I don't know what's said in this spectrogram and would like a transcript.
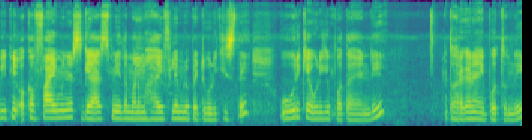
వీటిని ఒక ఫైవ్ మినిట్స్ గ్యాస్ మీద మనం హై ఫ్లేమ్లో పెట్టి ఉడికిస్తే ఊరికే ఉడికిపోతాయండి. త్వరగానే అయిపోతుంది.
